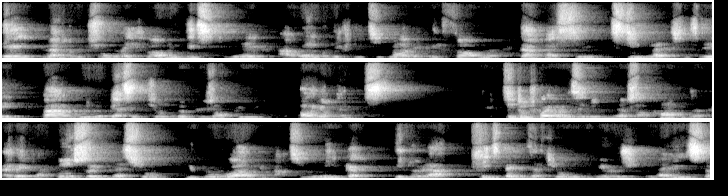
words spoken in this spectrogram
et l'introduction de réformes destinées à rompre définitivement avec les formes d'un passé stigmatisé par une perception de plus en plus orientaliste. C'est toutefois dans les années 1930, avec la consolidation du pouvoir du parti unique et de la cristallisation de l'idéologie pénaliste,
